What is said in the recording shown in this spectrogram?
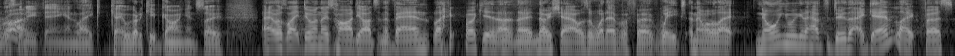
band, there's the new thing, and like, okay, we've got to keep going. And so, and it was like doing those hard yards in the van, like fucking, I don't know, no showers or whatever for weeks. And then we were like, knowing we were gonna have to do that again, like first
